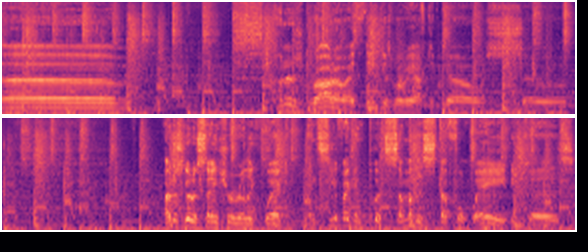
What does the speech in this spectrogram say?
Uh, Hunter's Grotto, I think, is where we have to go. So I'll just go to Sanctuary really quick and see if I can put some of this stuff away because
